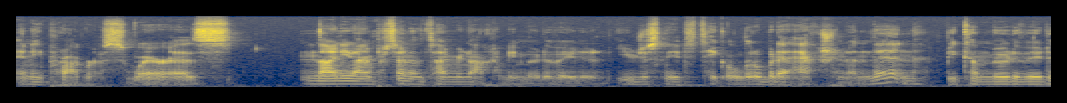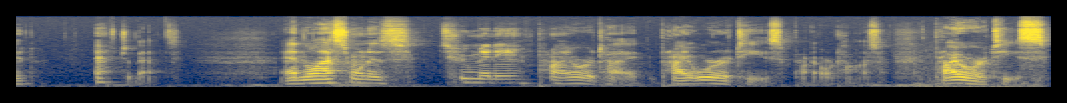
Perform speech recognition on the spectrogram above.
any progress. Whereas 99% of the time, you're not going to be motivated. You just need to take a little bit of action and then become motivated after that. And the last one is too many prioritize, priorities. Prioritize. Priorities.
